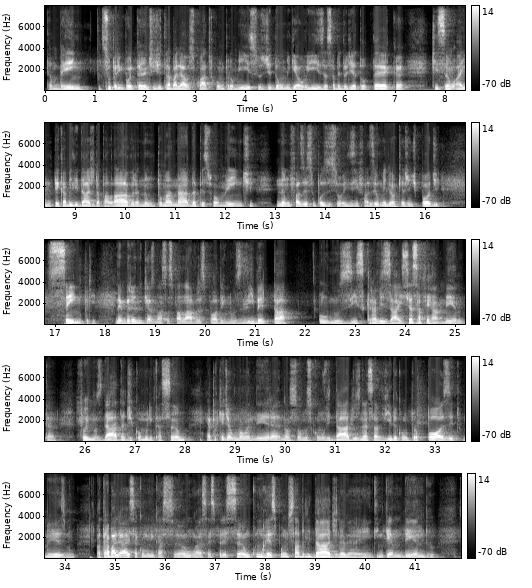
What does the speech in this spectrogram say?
também. Super importante de trabalhar os quatro compromissos de Dom Miguel Ruiz, a sabedoria tolteca, que são a impecabilidade da palavra, não tomar nada pessoalmente não fazer suposições e fazer o melhor que a gente pode sempre. Lembrando que as nossas palavras podem nos libertar ou nos escravizar. E se essa ferramenta foi nos dada de comunicação, é porque de alguma maneira nós somos convidados nessa vida com o propósito mesmo a trabalhar essa comunicação, essa expressão com responsabilidade, né, minha gente? Entendendo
